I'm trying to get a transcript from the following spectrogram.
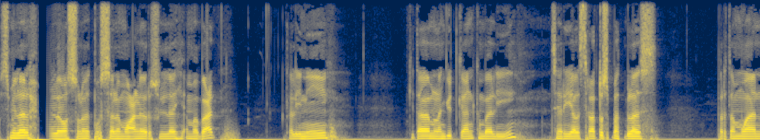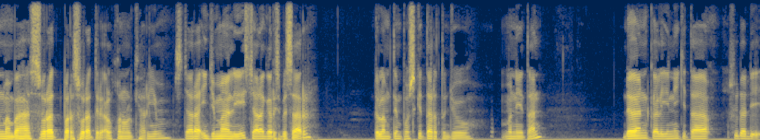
Bismillah, alhamdulillah, wassalatu wassalamu ala rasulillahi amma ba'd Kali ini kita melanjutkan kembali serial 114 pertemuan membahas surat per surat dari Al-Quran Al-Karim secara ijmali, secara garis besar dalam tempo sekitar 7 menitan. Dan kali ini kita sudah di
